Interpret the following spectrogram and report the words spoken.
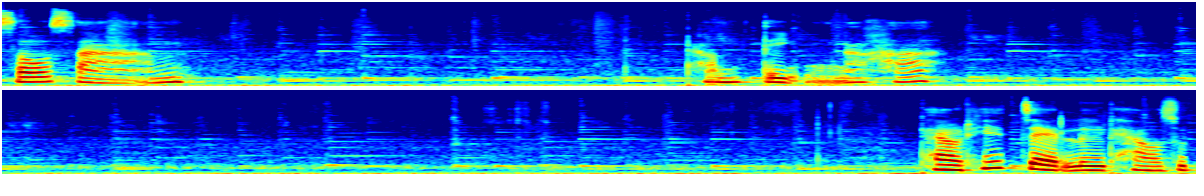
โซ่สามทำติ่งนะคะ วที่ 7 หรือแถวสุด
